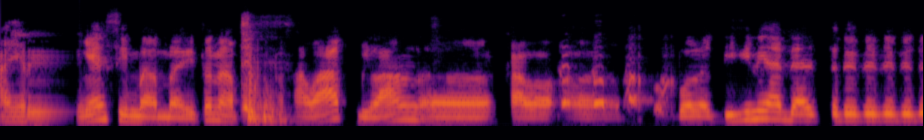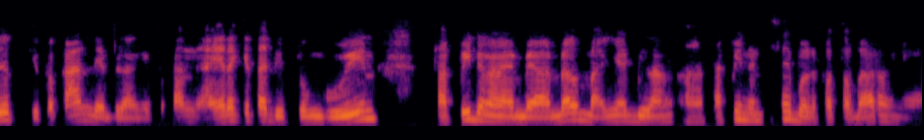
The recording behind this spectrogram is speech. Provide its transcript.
akhirnya si mbak mbak itu naik pesawat bilang eh, kalau eh, boleh di sini ada gitu kan dia bilang gitu kan akhirnya kita ditungguin tapi dengan embel-embel mbaknya bilang "Eh, tapi nanti saya boleh foto bareng ya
